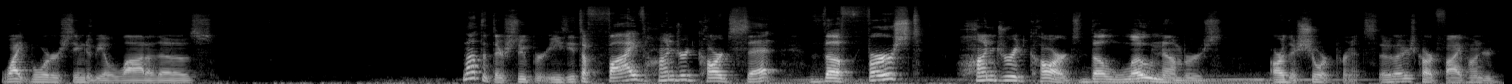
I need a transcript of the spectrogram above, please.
White borders seem to be a lot of those. Not that they're super easy. It's a 500 card set. The first 100 cards, the low numbers, are the short prints. So there's card 500.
